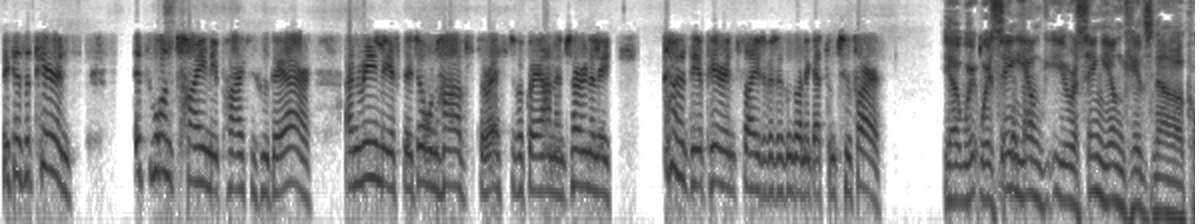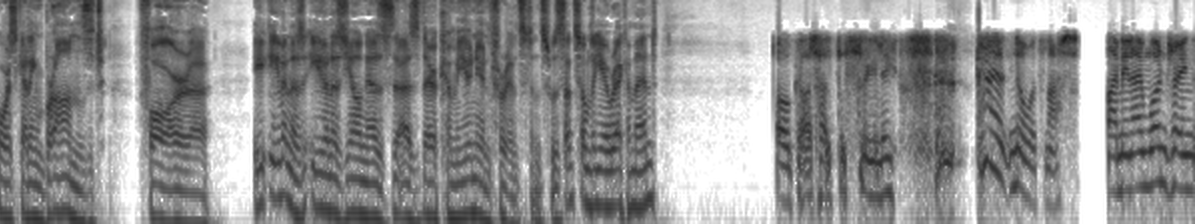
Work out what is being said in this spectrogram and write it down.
Because appearance, it's one tiny part of who they are. And really, if they don't have the rest of it going on internally, the appearance side of it isn't going to get them too far. Yeah, we're, we're seeing young. You were seeing young kids now, of course, getting bronzed for uh, even as even as young as as their communion, for instance. Was that something you recommend? Oh, God help us, really. No, it's not. I mean, I'm wondering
